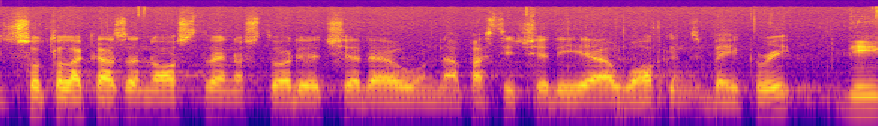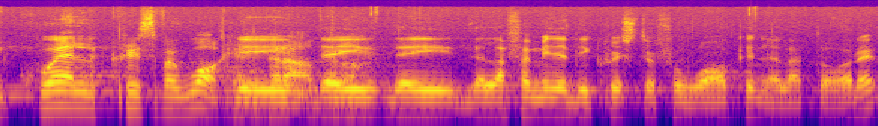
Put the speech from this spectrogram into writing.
sotto la casa nostra, in Astoria c'era una pasticceria, Walkins Bakery, Di quel Christopher Walken, di- dei- dei- della famiglia di Christopher Walken, l'attore.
